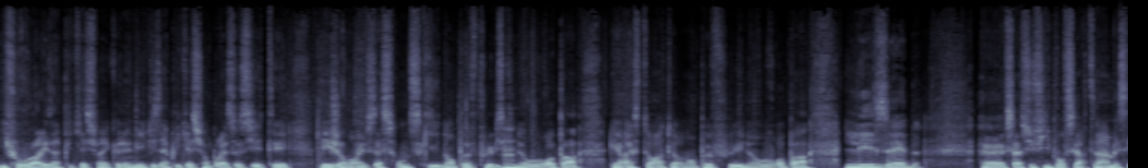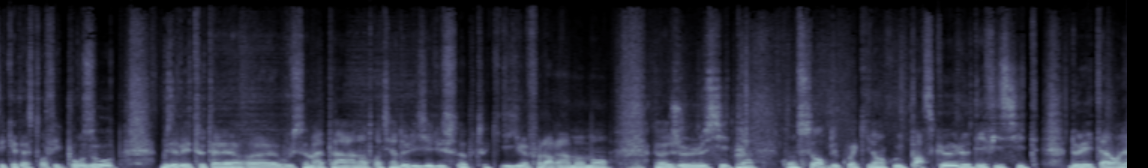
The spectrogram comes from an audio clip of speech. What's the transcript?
il faut voir les implications économiques, les implications pour la société. Les gens dans les stations de ski n'en peuvent plus puisqu'ils mmh. ne rouvrent pas. Les restaurateurs n'en peuvent plus, ils ne rouvrent pas. Les aides, euh, ça suffit pour certains, mais c'est catastrophique pour d'autres. Vous avez tout à l'heure, euh, vous ce matin, un entretien d'Olivier Dussopt qui dit qu'il va falloir à un moment, euh, je le cite, hein, qu'on sorte de quoi qu'il en coûte parce que le déficit de l'État l'an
